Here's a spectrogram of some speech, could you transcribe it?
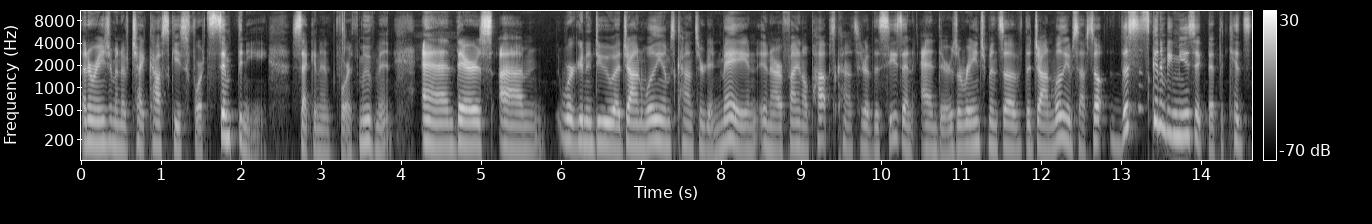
an arrangement of Tchaikovsky's Fourth Symphony, second and fourth movement, and there's um, we're going to do a John Williams concert in May in, in our final Pops concert of the season, and there's arrangements of the John Williams stuff. So this is going to be music that the kids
